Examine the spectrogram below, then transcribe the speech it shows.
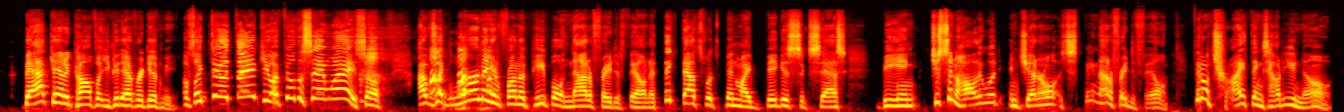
backhanded compliment you could ever give me. I was like, dude, thank you. I feel the same way. So I was like learning in front of people and not afraid to fail. And I think that's what's been my biggest success being just in Hollywood in general, just being not afraid to fail. If you don't try things, how do you know?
